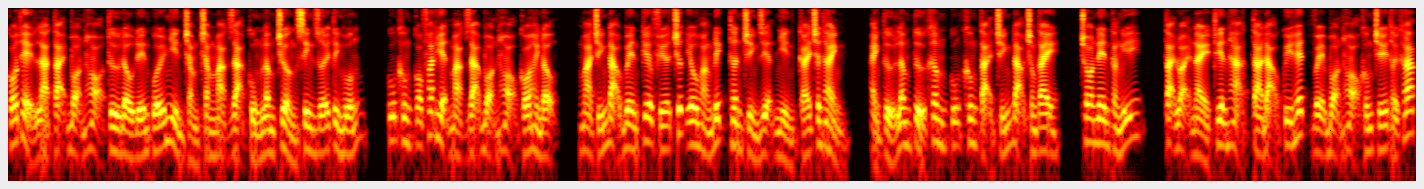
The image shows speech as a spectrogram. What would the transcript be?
có thể là tại bọn họ từ đầu đến cuối nhìn chằm chằm mạc dạ cùng lâm trường sinh dưới tình huống, cũng không có phát hiện mạc dạ bọn họ có hành động, mà chính đạo bên kia phía trước yêu hoàng đích thân trình diện nhìn cái chân thành, ảnh tử lâm tử khâm cũng không tại chính đạo trong tay, cho nên càng nghĩ, tại loại này thiên hạ tà đạo quy hết về bọn họ khống chế thời khắc,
